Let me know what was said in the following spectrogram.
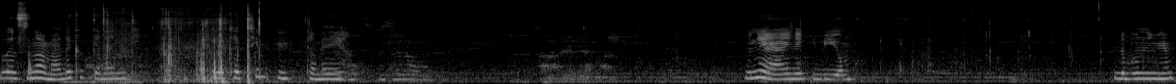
burası normalde kapkaranlık. Şöyle katayım. Hı, kameraya. Bu ne ya? İnek gibi yiyorum. De bunu yiyeyim.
